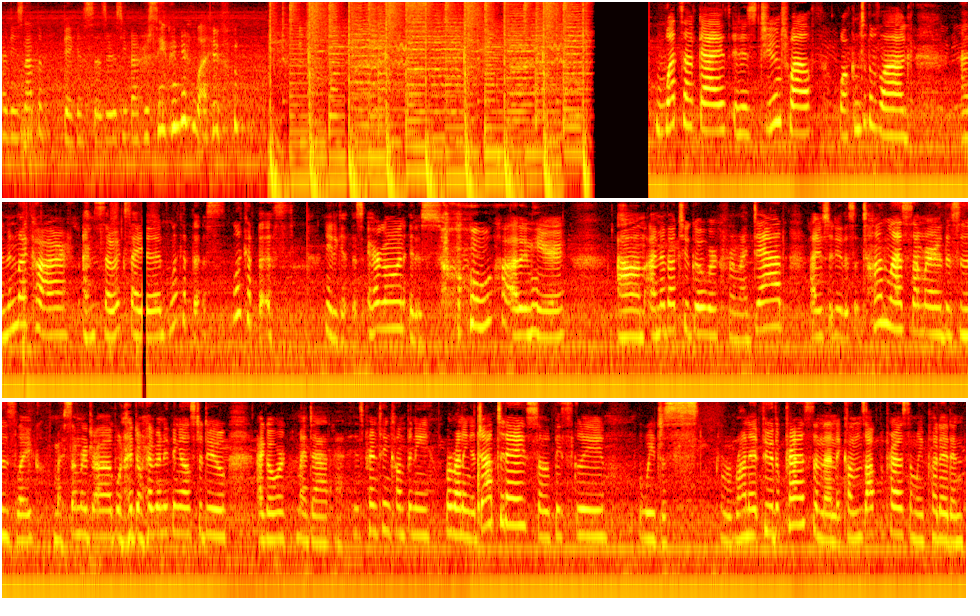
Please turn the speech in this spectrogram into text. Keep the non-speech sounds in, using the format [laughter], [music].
Are these not the biggest scissors you've ever [laughs] seen in your life? What's up guys? It is June 12th. Welcome to the vlog. I'm in my car. I'm so excited. Look at this. Look at this. I need to get this air going. It is [laughs] so hot in here. Um, I'm about to go work for my dad. I used to do this a ton last summer. This is like my summer job when I don't have anything else to do. I go work with my dad at his printing company. We're running a job today, so basically we just run it through the press and then it comes off the press and we put it in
